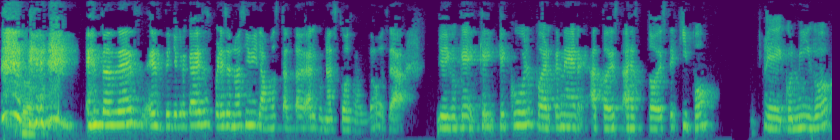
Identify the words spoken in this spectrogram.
Entonces, este, yo creo que a veces por eso no asimilamos tanto algunas cosas, ¿no? O sea, yo digo que, que, cool poder tener a todo este, todo este equipo eh, conmigo,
